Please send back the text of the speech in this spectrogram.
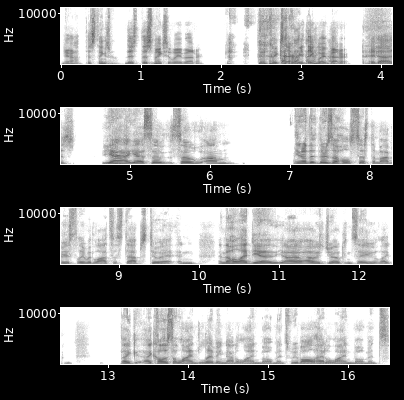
Yeah this thing's yeah. this this makes it way better. It makes everything way better. It does. Yeah yeah. so so um you know th- there's a whole system obviously with lots of steps to it. And and the whole idea you know I, I always joke and say like like i call this aligned living not aligned moments. We've all had aligned moments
